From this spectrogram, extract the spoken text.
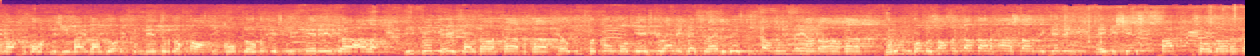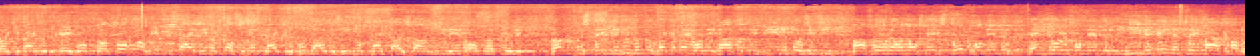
In achtervolging zien wij dan Jorg van Dinter nogmaals. Die koploper is niet meer in te halen. Die punten heeft hij dan gehad. Geldt niet voor Tom, want die heeft te weinig wedstrijden. Dus die kan er niet mee aan de hand gaan. Jeroen van der Zanden kan daar gaan slaan. Ik vind hem enigszins. Maar zal daar een tandje bij moeten geven om dan toch nog iets te stijgen in het klassement. Lijkt er goed uit te zien op zijn thuisbaan hierin. Of natuurlijk Frank Verstegen doet het nog lekker mee. Want die gaat op die vierde positie. Maar vooraan nog steeds Tom van Dinter en Jorg van Dinter die hier de 1 en 2 maken. Maar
